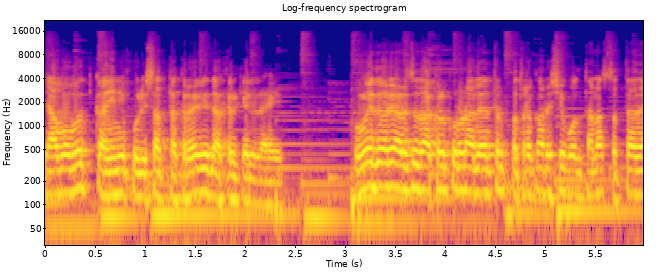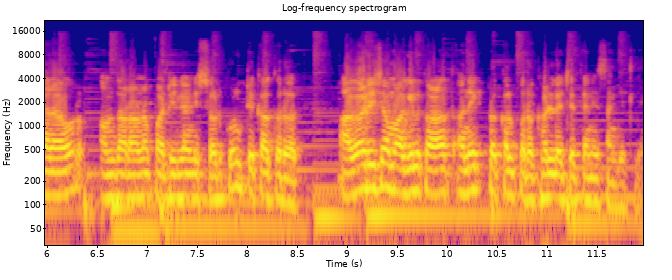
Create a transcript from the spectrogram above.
याबाबत काहींनी पोलिसात तक्रारी दाखल केलेल्या आहेत. उमेदवारी अर्ज दाखल करून आल्यानंतर पत्रकाराशी बोलताना सत्ताधाऱ्यावर आमदार राणा पाटील यांनी सडकून टीका करत आघाडीच्या मागील काळात अनेक प्रकल्प रखडल्याचे त्यांनी सांगितले.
